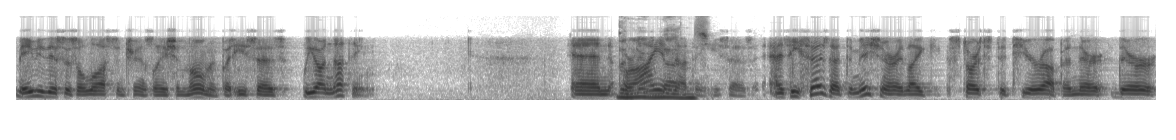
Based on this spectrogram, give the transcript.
maybe this is a lost in translation moment, but he says, we are nothing. And The or I am nuns. nothing, he says. As he says that, the missionary like starts to tear up, and they're they're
